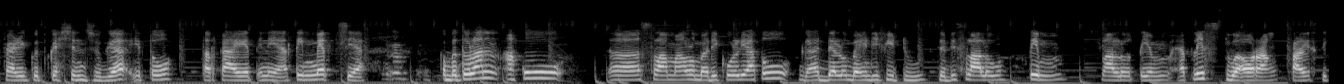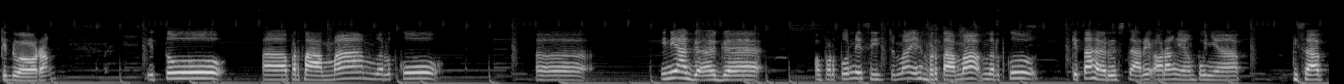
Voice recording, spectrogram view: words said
very good question juga itu terkait ini ya, teammates ya. Kebetulan aku uh, selama lomba di kuliah tuh nggak ada lomba individu, jadi selalu tim, selalu tim, at least dua orang, paling sedikit dua orang itu uh, pertama menurutku uh, ini agak-agak oportunis sih cuma yang pertama menurutku kita harus cari orang yang punya bisa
